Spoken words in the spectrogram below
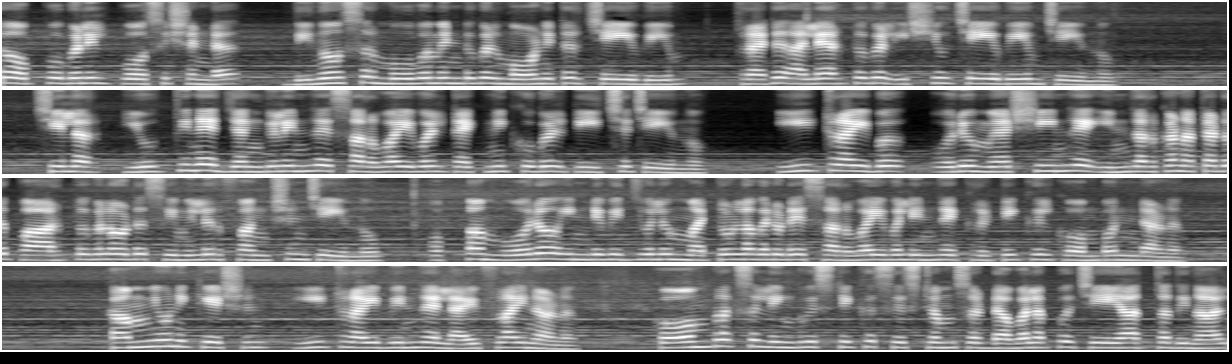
ടോപ്പുകളിൽ പോസിഷൻഡ് ദിനോസർ മൂവ്മെന്റുകൾ മോണിറ്റർ ചെയ്യുകയും ത്രെഡ് അലേർട്ടുകൾ ഇഷ്യൂ ചെയ്യുകയും ചെയ്യുന്നു. ചിലർ യൂത്തിനെ ജംഗിളിന്റെ സർവൈവൽ ടെക്നിക്കുകൾ ടീച്ച് ചെയ്യുന്നു. ഈ ട്രൈബ് ഒരു മെഷീന്റെ ഇന്റർകണക്റ്റഡ് പാർട്ടുകളോട് സിമിലർ ഫംഗ്ഷൻ ചെയ്യുന്നു. ഒപ്പം ഓരോ ഇൻഡിവിജ്വലും മറ്റുള്ളവരുടെ സർവൈവലിന്റെ ക്രിട്ടിക്കൽ കോമ്പൗണ്ടാണ് കമ്മ്യൂണിക്കേഷൻ ഈ ട്രൈബിന്റെ ലൈഫ് ലൈനാണ് കോംപ്ലക്സ് ലിംഗ്വിസ്റ്റിക് സിസ്റ്റംസ് ഡെവലപ്പ് ചെയ്യാത്തതിനാൽ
